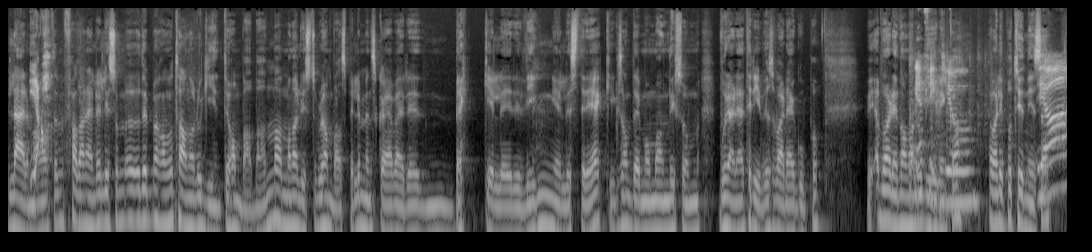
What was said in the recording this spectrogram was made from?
lærer man Ja. at faderen heller liksom, Man kan jo ta analogien til håndballbanen. da. Man har lyst til å bli håndballspiller, men skal jeg være back eller wing eller strek? ikke sant? Det må man liksom, Hvor er det jeg trives, hva er det jeg er god på? Var det en analogi, Vinka? Jo- Jeg var litt på tynn is her. Ja,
